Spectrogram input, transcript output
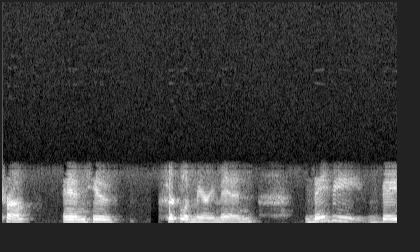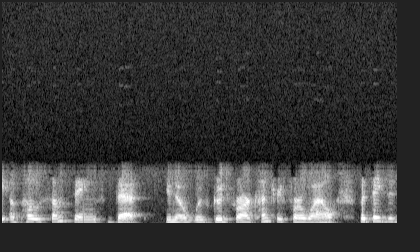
Trump and his circle of merry men, maybe they oppose some things that you know was good for our country for a while, but they did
